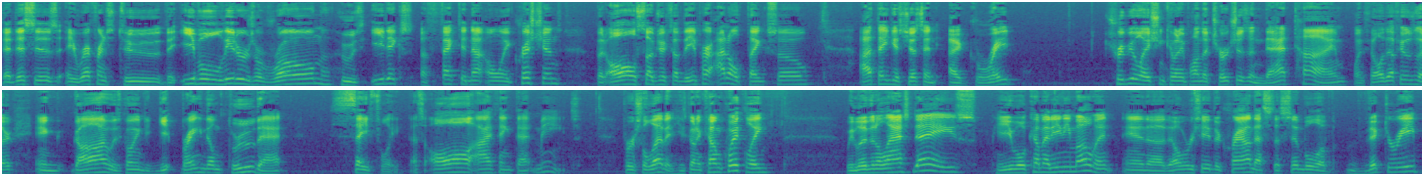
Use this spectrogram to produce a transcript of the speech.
that this is a reference to the evil leaders of Rome whose edicts affected not only Christians, but all subjects of the empire. I don't think so. I think it's just an, a great tribulation coming upon the churches in that time when Philadelphia was there, and God was going to get, bring them through that safely. That's all I think that means. Verse 11, He's going to come quickly. We live in the last days. He will come at any moment, and uh, they'll receive the crown. That's the symbol of victory.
